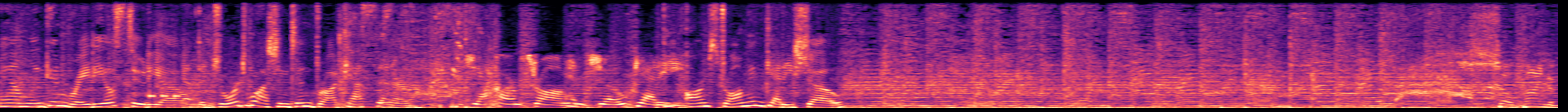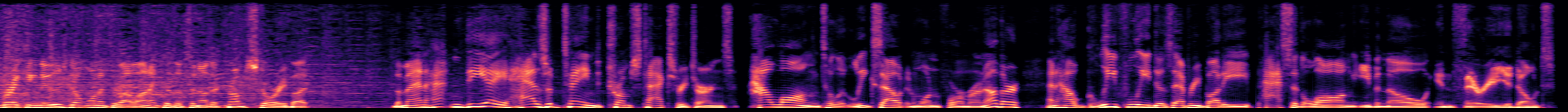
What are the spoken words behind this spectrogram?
Abraham Lincoln Radio Studio at the George Washington Broadcast Center, Jack Armstrong and Joe Getty. The Armstrong and Getty Show. So, kind of breaking news. Don't want to dwell on it because it's another Trump story, but the Manhattan DA has obtained Trump's tax returns. How long till it leaks out in one form or another? And how gleefully does everybody pass it along, even though in theory you don't,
